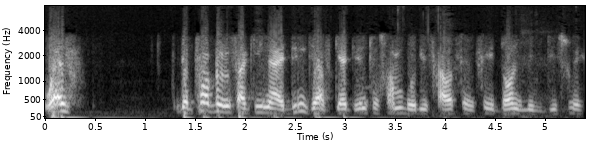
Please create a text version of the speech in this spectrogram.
Well, the problem, Sakina, I didn't just get into somebody's house and say, don't live this way.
